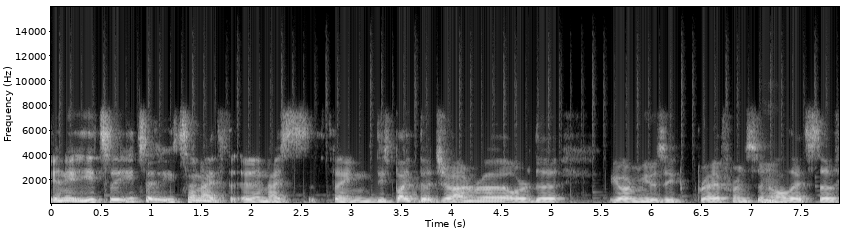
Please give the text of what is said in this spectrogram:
And it's a, it's a, it's a nice, a nice thing, despite the genre or the your music preference and Mm. all that stuff.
